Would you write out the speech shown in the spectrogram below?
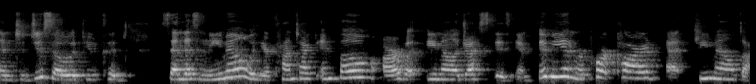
And to do so, if you could send us an email with your contact info, our email address is amphibianreportcard at gmail.com.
